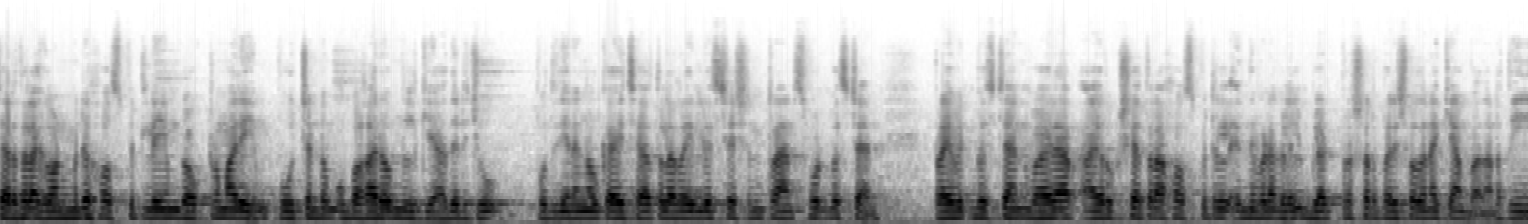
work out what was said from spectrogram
ചേർത്തല ഗവൺമെന്റ് ഹോസ്പിറ്റലിലെയും ഡോക്ടർമാരെയും പൂച്ചെണ്ടും ഉപഹാരവും നൽകി ആദരിച്ചു. പൊതുജനങ്ങൾക്കായി Cherthala railway station transport bus stand private bus stand Vayalar Ayurkshethra hospital എന്നിവിടങ്ങളിൽ ബ്ലഡ് പ്രഷർ പരിശോധന ക്യാമ്പ് നടത്തി.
